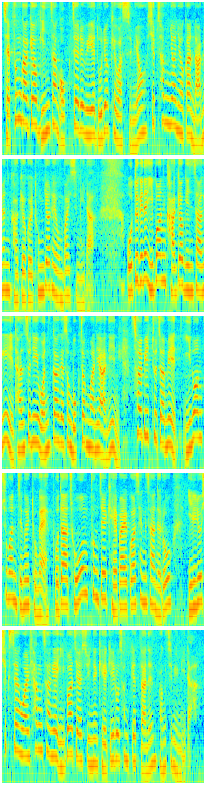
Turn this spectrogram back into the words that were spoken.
제품 가격 인상 억제를 위해 노력해왔으며 13년여간 라면 가격을 동결해온 바 있습니다. 오뚜기는 이번 가격 인상이 단순히 원가 개선 목적만이 아닌 설비 투자 및 인원 충원 등을 통해 보다 좋은 품질 개발과 생산으로 인류 식생활 향상에 이바지할 수 있는 계기로 삼겠다는 방침입니다.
